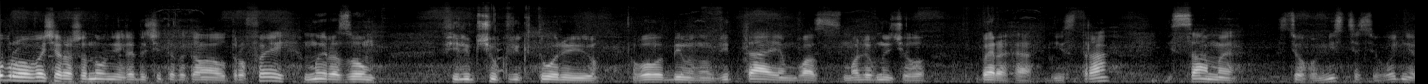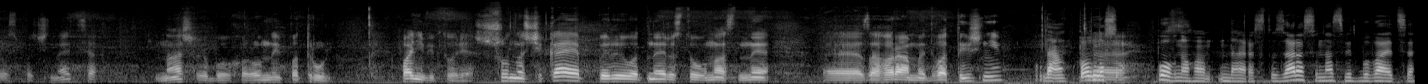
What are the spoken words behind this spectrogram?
Доброго вечора, шановні глядачі телеканалу Трофей. Ми разом Філіпчук Вікторією Володимиром вітаємо вас з мальовничого берега Дністра. І саме з цього місця сьогодні розпочнеться наш рибоохоронний патруль. Пані Вікторія, що нас чекає? Період нересту у нас не е, за горами два тижні. Да, повно, Е. повного нересту. Зараз у нас відбувається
